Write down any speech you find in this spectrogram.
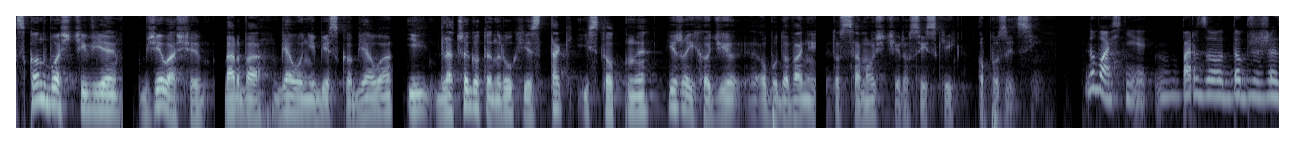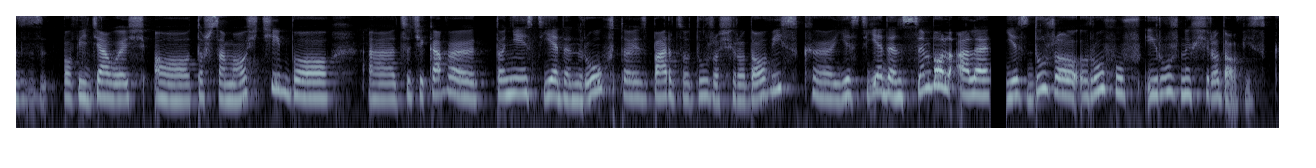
skąd właściwie wzięła się barwa biało-niebiesko-biała i dlaczego ten ruch jest tak istotny, jeżeli chodzi o budowanie tożsamości rosyjskiej opozycji. No właśnie, bardzo dobrze, że powiedziałeś o tożsamości, bo e, co ciekawe, to nie jest jeden ruch, to jest bardzo dużo środowisk, jest jeden symbol, ale jest dużo ruchów i różnych środowisk.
